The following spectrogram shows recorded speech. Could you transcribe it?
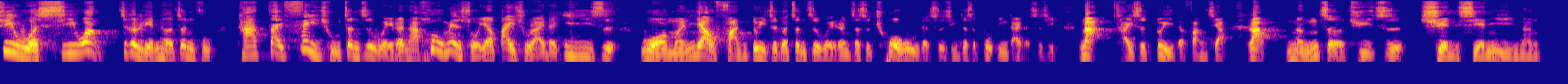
所以我希望这个联合政府，它在废除政治委任，它后面所要带出来的意义是，我们要反对这个政治委任，这是错误的事情，这是不应该的事情，那才是对的方向。让能者居之，选贤以能，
